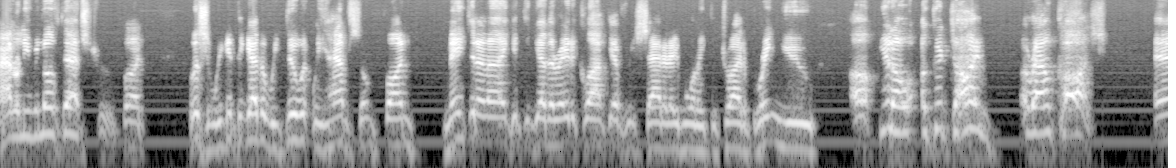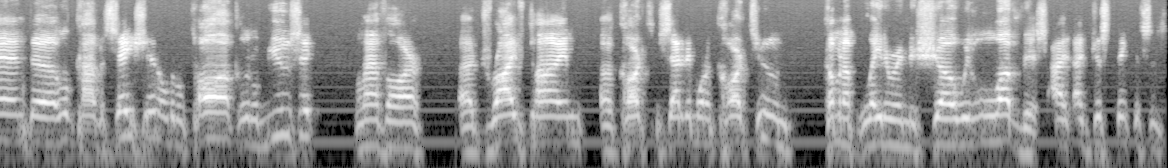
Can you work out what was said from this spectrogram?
I don't even know if that's true, but listen, we get together, we do it, we have some fun. Nathan and I get together eight o'clock every Saturday morning to try to bring you, uh, you know, a good time around cars and uh, a little conversation, a little talk, a little music. We'll have our uh, drive time uh, cart- Saturday morning cartoon coming up later in the show. We love this. I, I just think this is,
